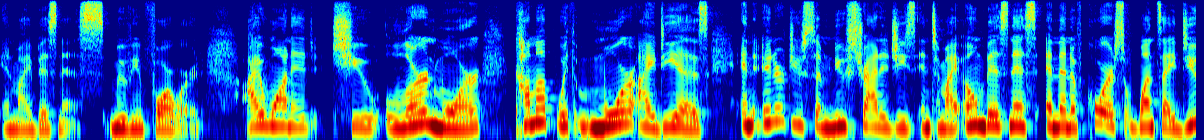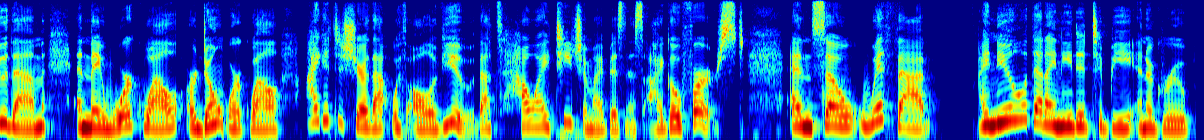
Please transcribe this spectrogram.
in my business moving forward. I wanted to learn more, come up with more ideas, and introduce some new strategies into my own business. And then, of course, once I do them and they work well or don't work well, I get to share that with all of you. That's how I teach in my business. I go first. And so with that, I knew that I needed to be in a group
